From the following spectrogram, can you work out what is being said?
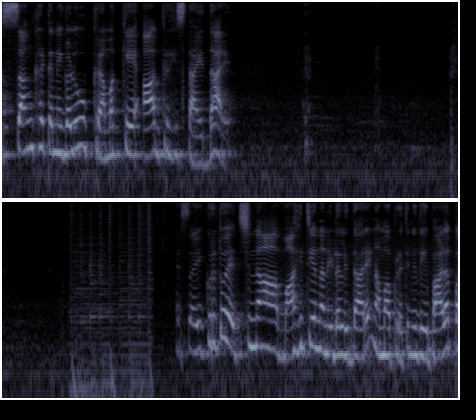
ಸಂಘಟನೆಗಳು ಕ್ರಮಕ್ಕೆ ಆಗ್ರಹಿಸ್ತಾ ಇದ್ದಾರೆ. ಈ ಕುರಿತು ಹೆಚ್ಚಿನ ಮಾಹಿತಿಯನ್ನು ನೀಡಲಿದ್ದಾರೆ ನಮ್ಮ ಪ್ರತಿನಿಧಿ ಬಾಳಪ್ಪ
